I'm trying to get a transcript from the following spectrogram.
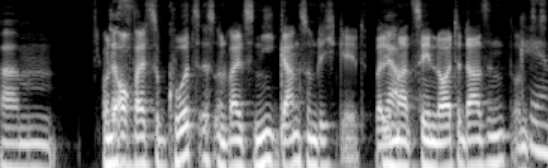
Ähm, Und auch weil es so kurz ist und weil es nie ganz um dich geht. Weil Ja. immer zehn Leute da sind und Okay.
